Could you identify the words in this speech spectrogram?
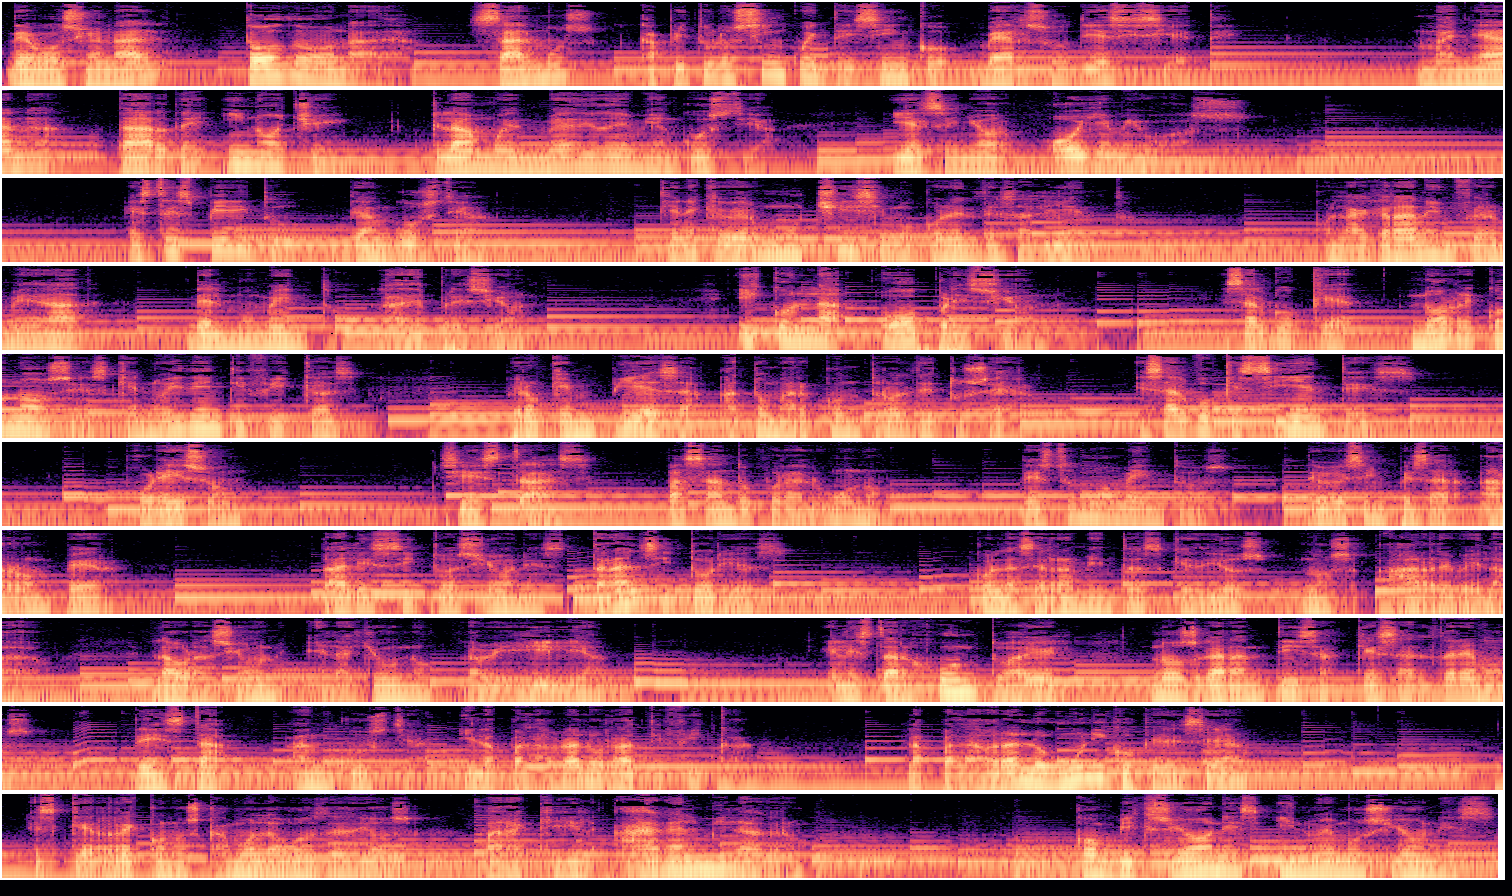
Devocional Todo o Nada. Salmos capítulo 55, verso 17. Mañana, tarde y noche clamo en medio de mi angustia, y el Señor oye mi voz. Este espíritu de angustia tiene que ver muchísimo con el desaliento, con la gran enfermedad del momento, la depresión, y con la opresión. Es algo que no reconoces, que no identificas, pero que empieza a tomar control de tu ser. Es algo que sientes. Por eso, si estás pasando por alguno de estos momentos, debes empezar a romper tales situaciones transitorias con las herramientas que Dios nos ha revelado. La oración, el ayuno, la vigilia, el estar junto a Él nos garantiza que saldremos de esta angustia y la palabra lo ratifica. La palabra lo único que desea es que reconozcamos la voz de Dios para que Él haga el milagro. Convicciones y no emociones,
